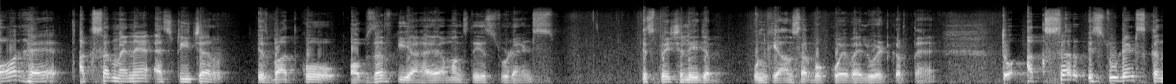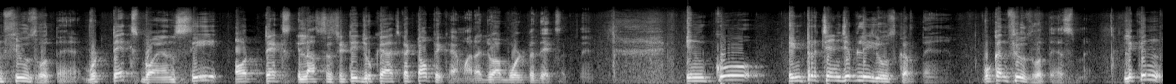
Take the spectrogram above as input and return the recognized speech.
और है, अक्सर मैंने एज टीचर इस बात को ऑब्ज़र्व किया है अमंग्स द स्टूडेंट्स स्पेशली जब उनकी आंसर बुक को एवेल्युएट करते हैं। तो अक्सर स्टूडेंट्स कंफ्यूज होते हैं। वो टैक्स बॉयंसी और टैक्स इलास्टिसिटी जो कि आज का टॉपिक है हमारा, जो आप बोर्ड पे देख सकते हैं, इनको इंटरचेंजेबली यूज़ करते हैं। वो कंफ्यूज होते हैं इसमें। लेकिन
